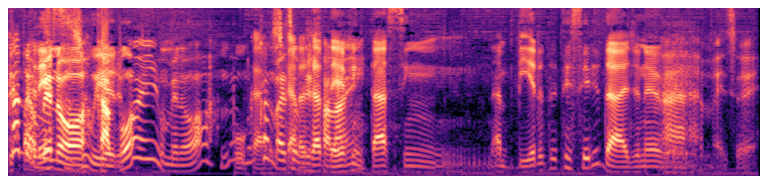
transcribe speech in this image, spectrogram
Cadê o Menor? zoeira. Acabou, hein? O Menor? Pô, Nunca cara, os mais caras ouvi já devem estar assim na beira da terceira idade, né, velho? Ah, mas é,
